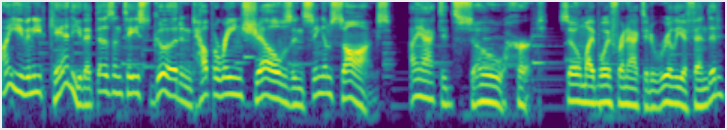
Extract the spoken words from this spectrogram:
I even eat candy that doesn't taste good and help arrange shelves and sing him songs. I acted so hurt. So my boyfriend acted really offended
